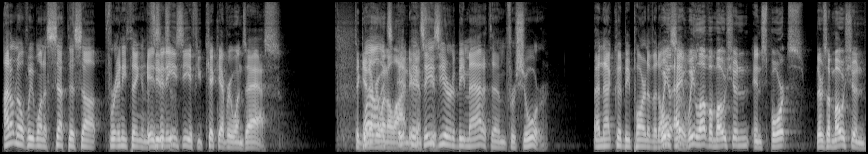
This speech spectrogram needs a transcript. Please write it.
I don't know if we want to set this up for anything in the Is future. it easy if you kick everyone's ass to get well, everyone aligned it- It's you? easier to be mad at them for sure. And that could be part of it We, also. hey, we love emotion in sports. There's emotion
